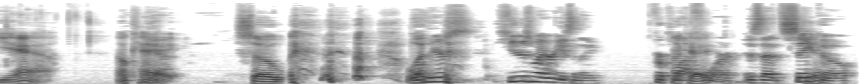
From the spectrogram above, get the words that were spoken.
Yeah. Okay. Yeah. So, Well, here's here's my reasoning for plot Okay. four is that Seiko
